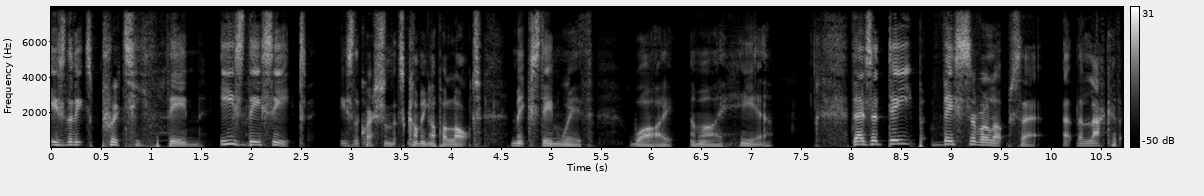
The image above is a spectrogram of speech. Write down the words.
is that it's pretty thin. Is this it? Is the question that's coming up a lot, mixed in with why am I here? There's a deep, visceral upset at the lack of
